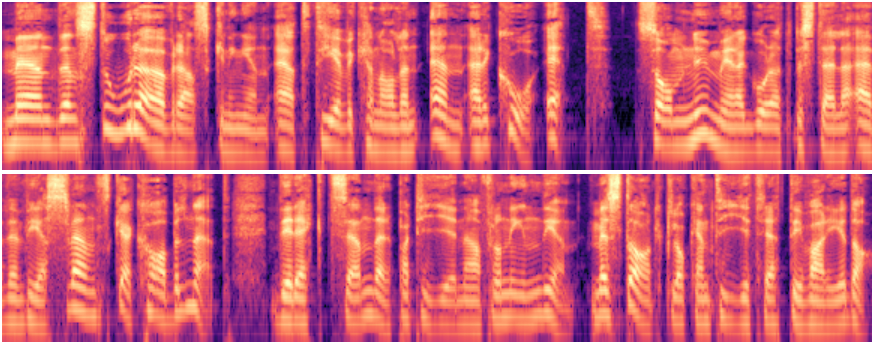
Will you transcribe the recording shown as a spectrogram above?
Men den stora överraskningen är att tv-kanalen NRK1, som numera går att beställa även via svenska kabelnät, direktsänder partierna från Indien med start klockan 10.30 varje dag.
